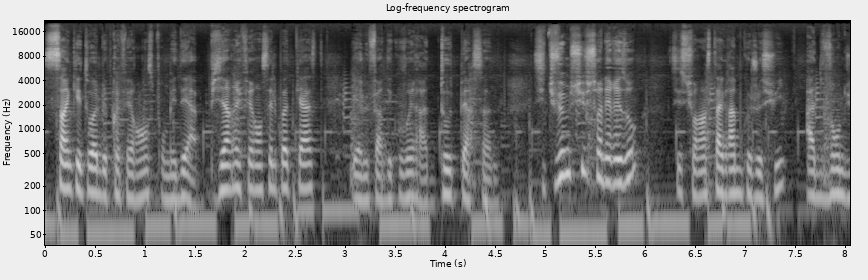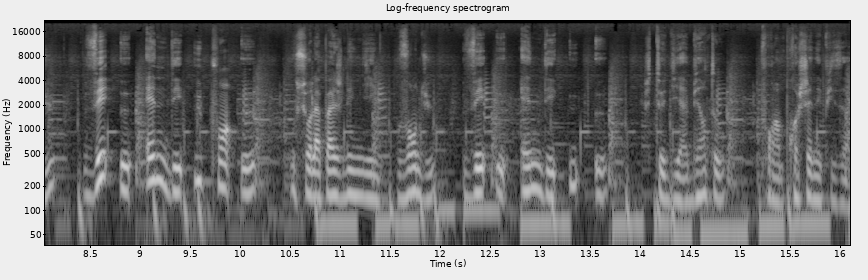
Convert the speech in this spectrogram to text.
5 étoiles de préférence pour m'aider à bien référencer le podcast et à le faire découvrir à d'autres personnes. Si tu veux me suivre sur les réseaux, c'est sur Instagram que je suis, vendu, V-E-N-D-U.E, e, ou sur la page LinkedIn Vendu, V-E-N-D-U-E. Je te dis à bientôt pour un prochain épisode.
